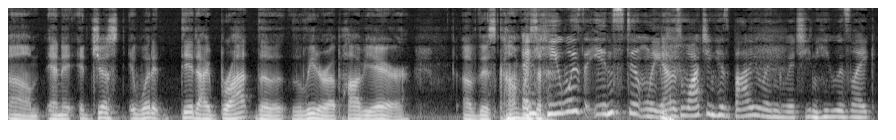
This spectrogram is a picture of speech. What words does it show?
Um, and it, it just it, what it did. I brought the the leader up, Javier, of this conference. And he was instantly, I was watching his body language and he was like,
